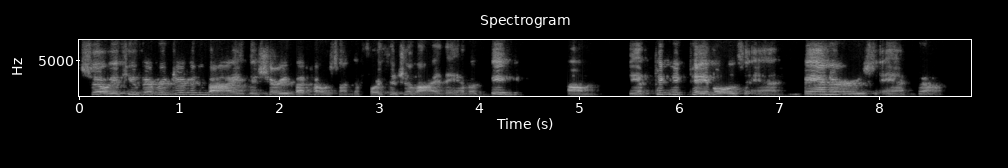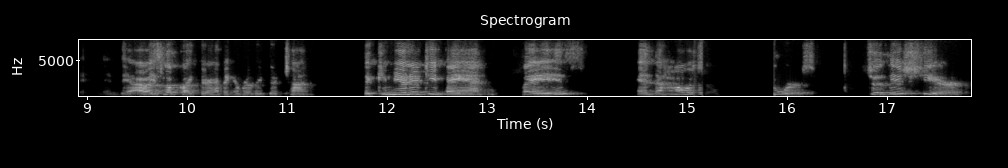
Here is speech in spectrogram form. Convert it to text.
So if you've ever driven by the Sherry Butt House on the 4th of July, they have a big, um, they have picnic tables and banners and uh, they always look like they're having a really good time. The community band plays and the house tours. So this year,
